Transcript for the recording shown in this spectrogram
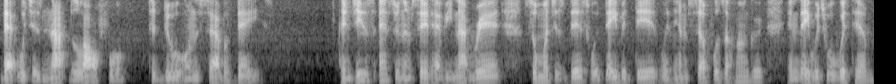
that which is not lawful to do on the Sabbath days? And Jesus answering them said, Have ye not read so much as this, what David did when himself was a hunger, and they which were with him,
